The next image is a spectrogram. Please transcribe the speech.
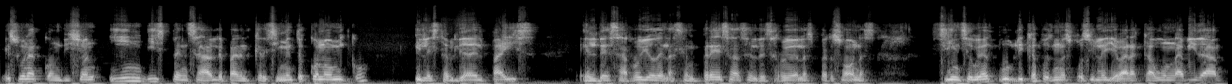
es una condición indispensable para el crecimiento económico y la estabilidad del país, el desarrollo de las empresas, el desarrollo de las personas. Sin seguridad pública, pues no es posible llevar a cabo una vida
